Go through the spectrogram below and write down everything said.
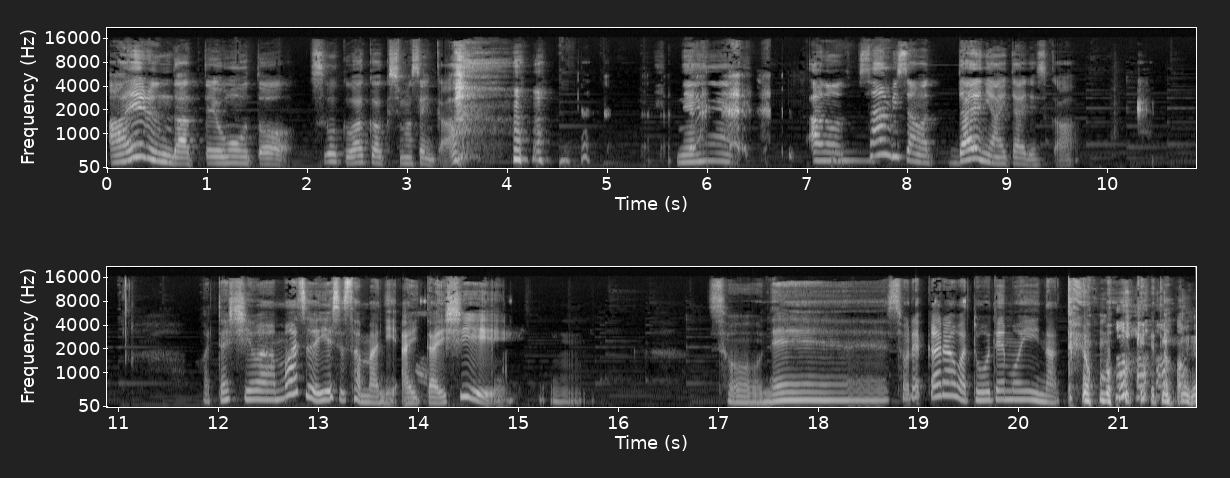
会えるんだって思うとすごくワクワクしませんか？ねえあの、うんサンビさんは誰に会いたいですか？私はまずイエス様に会いたいし、うん、そうね。それからはどうでもいいなって思うけど。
